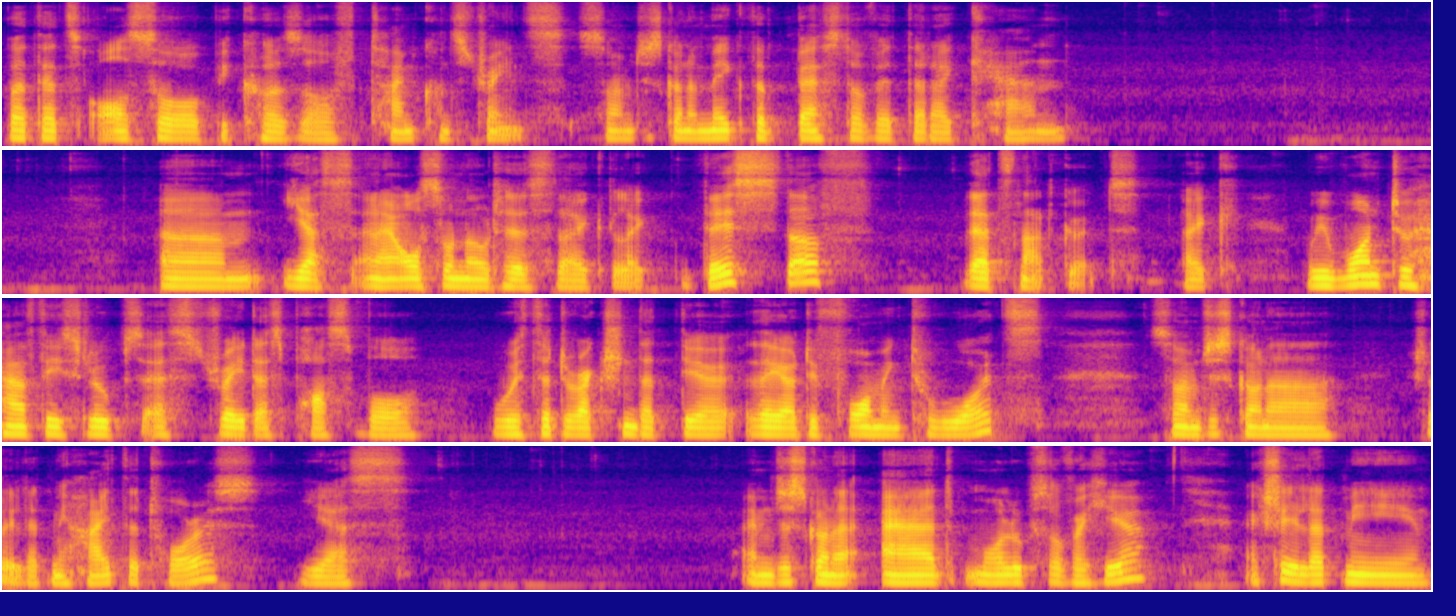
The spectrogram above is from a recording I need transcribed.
but that's also because of time constraints. So I'm just going to make the best of it that I can. Um, yes, and I also noticed like like this stuff, that's not good. Like we want to have these loops as straight as possible with the direction that they they are deforming towards. So I'm just gonna actually let me hide the torus. Yes. I'm just gonna add more loops over here. Actually, let me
